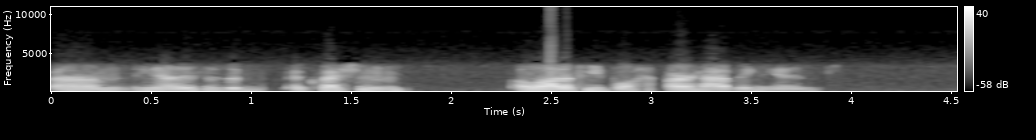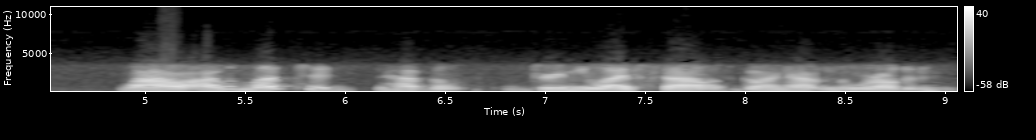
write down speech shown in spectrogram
um, you know, this is a, a question a lot of people are having is, wow, I would love to have the dreamy lifestyle of going out in the world and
